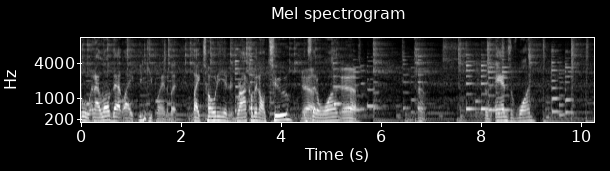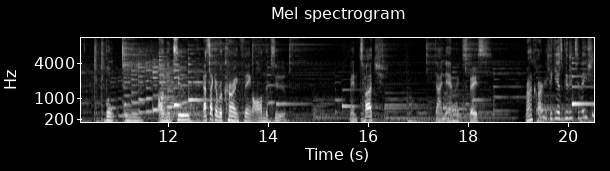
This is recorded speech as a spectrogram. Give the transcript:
Ooh, and I love that like you can keep playing it but like Tony and Ron come in on two Yeah. instead of one Yeah. those ands of one. Boom, boom. On the two, that's like a recurring thing on the two. Man, touch, dynamic, Space. Ron Carter, you think he has good intonation?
